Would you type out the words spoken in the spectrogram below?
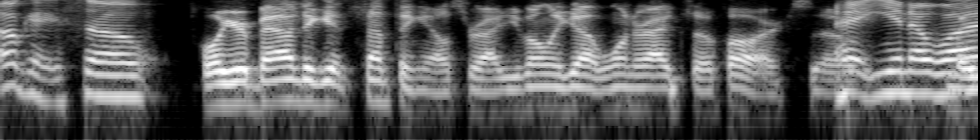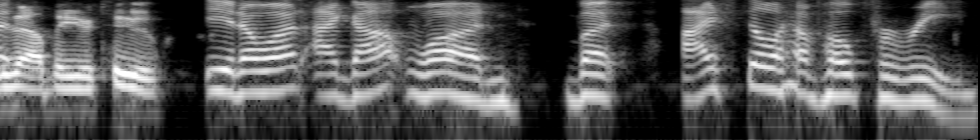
okay, so well you're bound to get something else right. You've only got one right so far. So hey, you know what? maybe what? that'll be your two. You know what? I got one, but I still have hope for Reed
